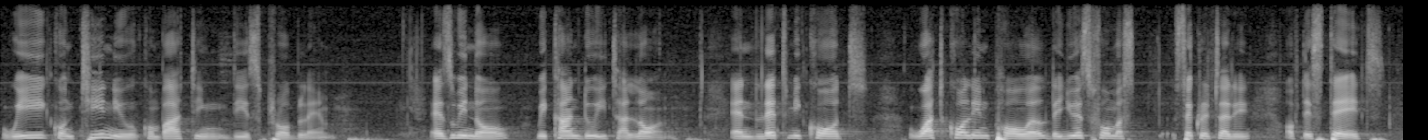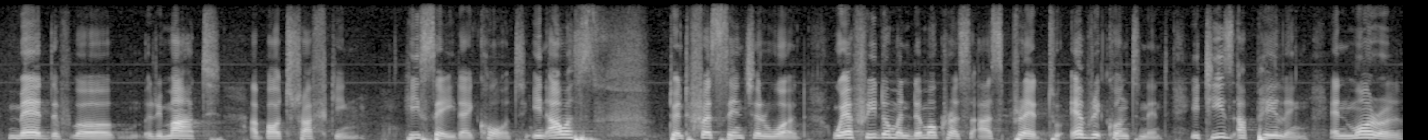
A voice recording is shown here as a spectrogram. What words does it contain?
we continue combating this problem. As we know, we can't do it alone. And let me quote what Colin Powell, the US former Secretary of the State, made the uh, remark about trafficking. He said, I quote, in our 21st century world, where freedom and democracy are spread to every continent, it is appealing and moral,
